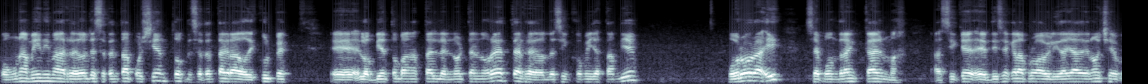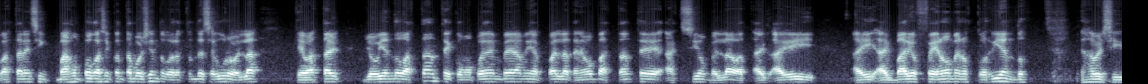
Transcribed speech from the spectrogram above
con una mínima de alrededor de 70%, de 70 grados, disculpe. Eh, los vientos van a estar del norte al noreste, alrededor de 5 millas también por hora y se pondrá en calma. Así que eh, dice que la probabilidad ya de noche va a estar en baja un poco a 50%, pero esto es de seguro, ¿verdad? Que va a estar lloviendo bastante. Como pueden ver a mi espalda, tenemos bastante acción, ¿verdad? Hay, hay, hay, varios fenómenos corriendo. Déjame ver si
